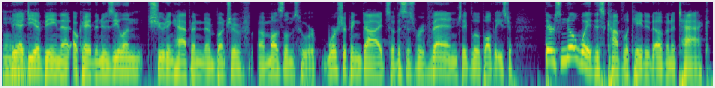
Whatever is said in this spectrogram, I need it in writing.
The idea being that okay, the New Zealand shooting happened, and a bunch of uh, Muslims who were worshiping died, so this is revenge. They blew up all the Easter. There's no way this complicated of an attack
